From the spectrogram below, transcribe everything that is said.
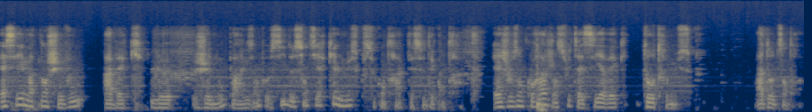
Essayez maintenant chez vous, avec le genou par exemple aussi, de sentir quel muscle se contracte et se décontracte. Et je vous encourage ensuite à essayer avec d'autres muscles, à d'autres endroits.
